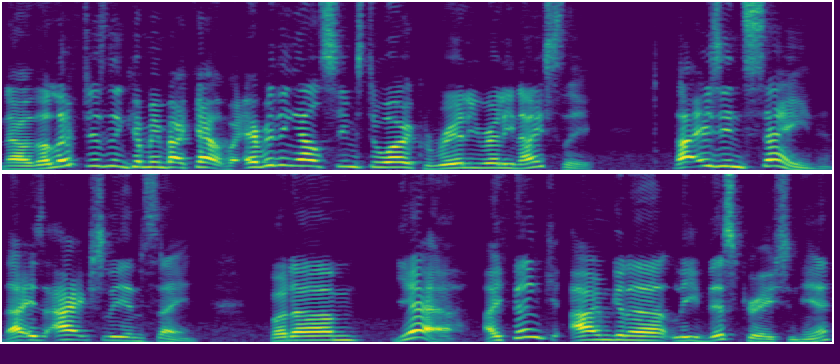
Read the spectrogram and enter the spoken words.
No, the lift isn't coming back out, but everything else seems to work really, really nicely. That is insane. That is actually insane. But, um, yeah, I think I'm going to leave this creation here.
